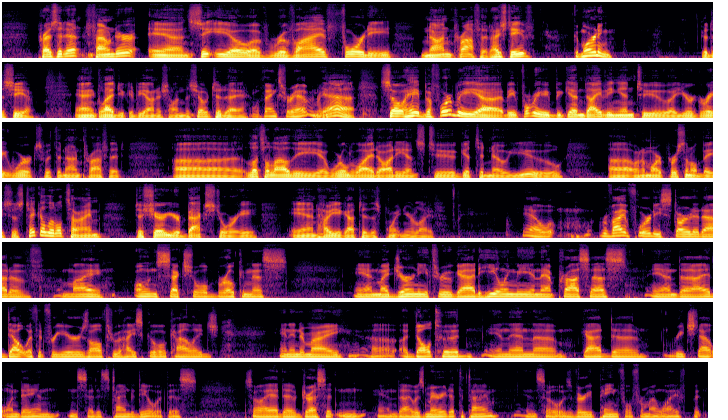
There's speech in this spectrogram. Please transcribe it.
president, founder, and CEO of Revive 40 nonprofit. Hi, Steve. Good morning. Good to see you and glad you could be on on the show today. Well, thanks for having me. Yeah. So, hey, before we uh, before we begin diving into uh, your great works with the nonprofit, uh, let's allow the uh, worldwide audience to get to know you uh, on a more personal basis. Take a little time to share your backstory and how you got to this point in your life. Yeah, well, Revive 40 started out of my own sexual brokenness and my journey through God healing me in that process. And uh, I had dealt with it for years, all through high school, college, and into my uh, adulthood. And then uh, God uh, reached out one day and, and said, It's time to deal with this. So I had to address it, and, and I was married at the time. And so it was very painful for my wife, but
